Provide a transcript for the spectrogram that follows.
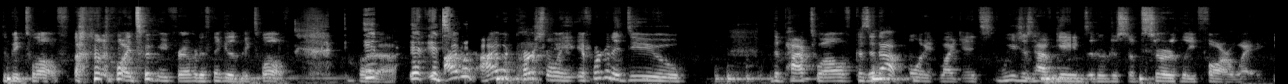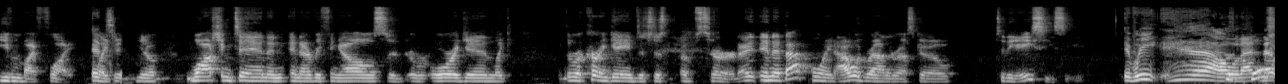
the Big Twelve. I don't know why it took me forever to think of the Big Twelve, but It- uh, It, it's I would I would personally, if we're gonna do the Pac-12, because at that point, like it's we just have games that are just absurdly far away, even by flight. It's- like you know, Washington and, and everything else, or, or Oregon, like the recurring games, it's just absurd. I, and at that point, I would rather us go to the ACC. if we yeah oh that that,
